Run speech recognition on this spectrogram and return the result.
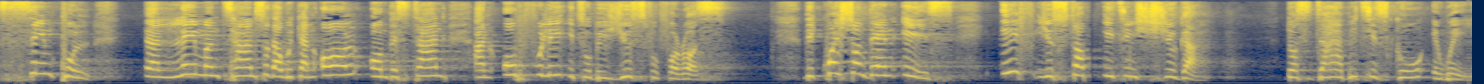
simple uh, layman terms so that we can all understand and hopefully it will be useful for us. The question then is if you stop eating sugar, does diabetes go away?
